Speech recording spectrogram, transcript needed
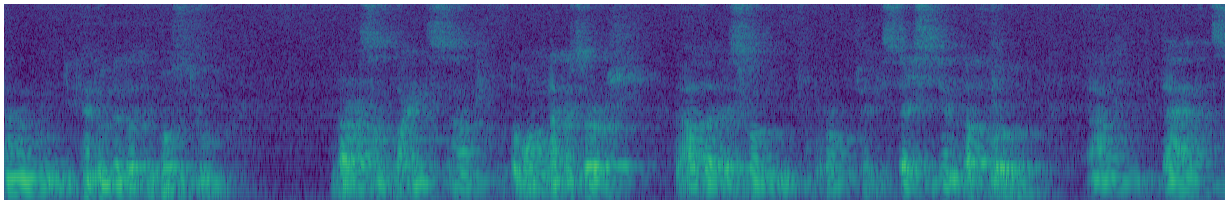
Um, you can do that with Composer too. There are some plugins, uh, the one NetResearch, the other is from, from JP Stacey and Dubflow, um, that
